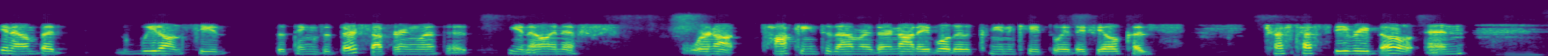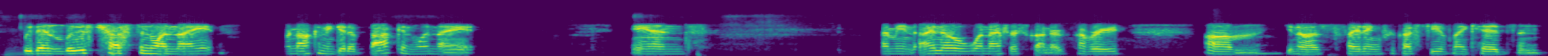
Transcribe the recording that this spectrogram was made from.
you know, but we don't see the things that they're suffering with it. You know, and if we're not talking to them or they're not able to communicate the way they feel, because trust has to be rebuilt, and mm-hmm. we didn't lose trust in one night. We're not going to get it back in one night. And I mean, I know when I first got into recovery, um, you know, I was fighting for custody of my kids and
